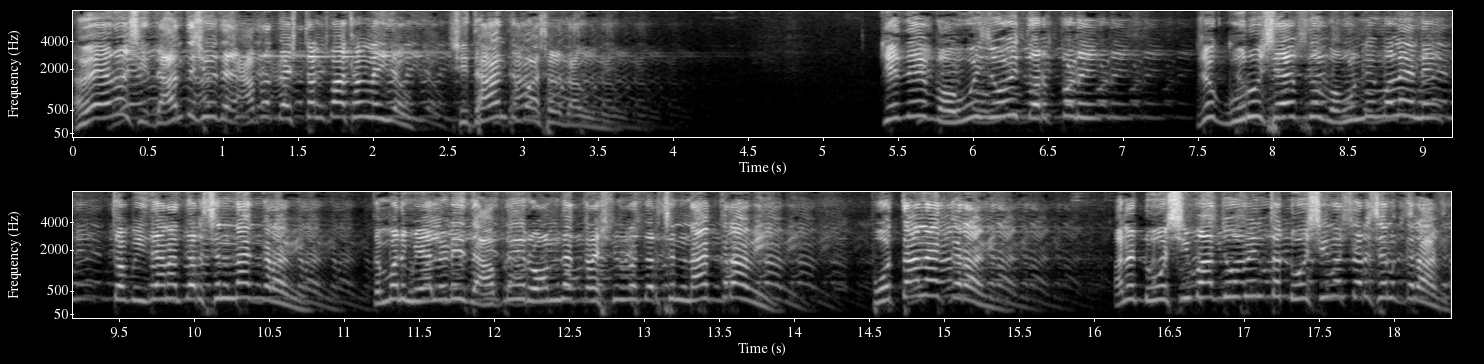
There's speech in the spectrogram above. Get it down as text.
હવે એનો સિદ્ધાંત શું થાય? આપણે દર્શન પાછળ નહીં જવું સિદ્ધાંત પાછળ જવું કે તે બહુ જ હોય દર્પણ, જો ગુરુ સાહેબ તો બહુ મળે ને, તો બીજાના દર્શન ના કરાવી. તમારી મેલડી આપણે રોમના કૃષ્ણના દર્શન ના કરાવી. પોતાના કરાવી. અને ડોશીમાં જોવી ને તો ડોશીના દર્શન કરાવી.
